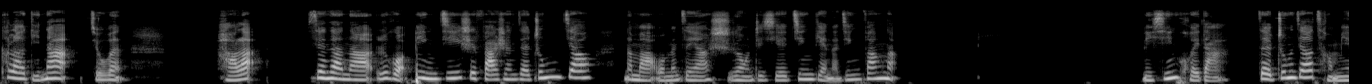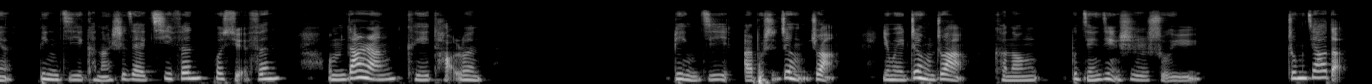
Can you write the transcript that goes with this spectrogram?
克劳迪娜就问：“好了，现在呢？如果病机是发生在中焦，那么我们怎样使用这些经典的经方呢？”李欣回答：“在中焦层面，病机可能是在气分或血分。我们当然可以讨论病机，而不是症状，因为症状可能不仅仅是属于中焦的，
